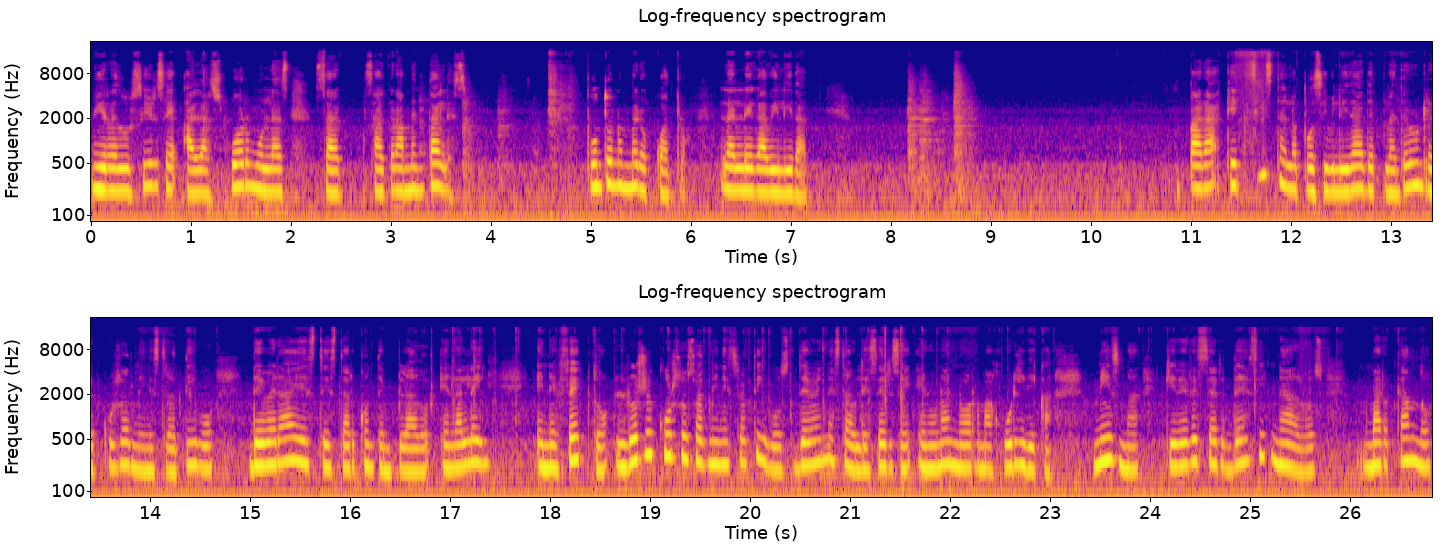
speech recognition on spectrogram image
ni reducirse a las fórmulas sacramentales. Punto número 4. La legabilidad. Para que exista la posibilidad de plantear un recurso administrativo, deberá éste estar contemplado en la ley. En efecto, los recursos administrativos deben establecerse en una norma jurídica misma que debe ser designados marcando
